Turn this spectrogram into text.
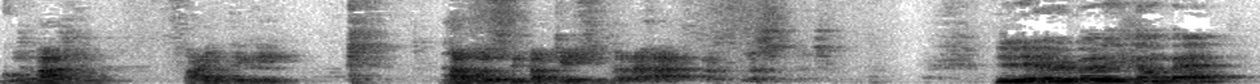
go back to fight again. That was the vacation that I had. Did everybody come back?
